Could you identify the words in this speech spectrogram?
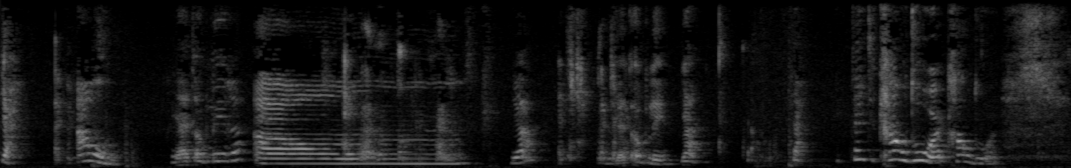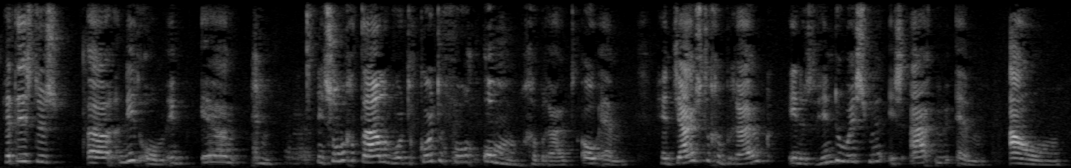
Ja, AUM. Ga jij het ook leren? Aum. Ja? Ga jij het ook leren? Ja. ja. Ja. Ik weet, ik ga al door. Ik ga al door. Het is dus uh, niet om. In, uh, in, sommige talen wordt de korte vorm om gebruikt, om. Het juiste gebruik in het hindoeïsme is aum, aum.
